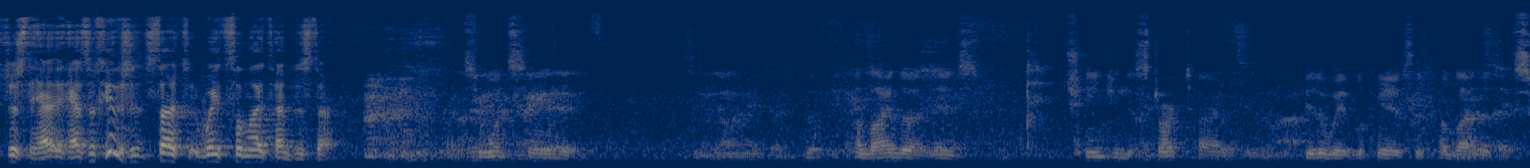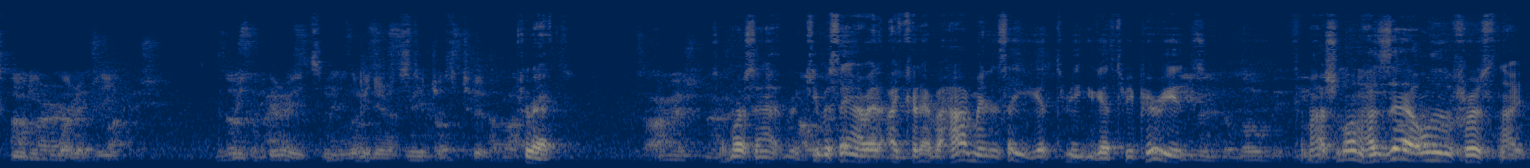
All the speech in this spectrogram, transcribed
It's just it has, it has a chiddush. It starts. It waits till nighttime to start. So once saying that Halila is changing the start time, the other way of looking at it is that Halila is excluding one of the three periods and limiting us to just two. Correct. So more saying, Ricky was saying, I, I could have a half minute to say you get three. You get three periods. So Mashalom Hazeh only the first night.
